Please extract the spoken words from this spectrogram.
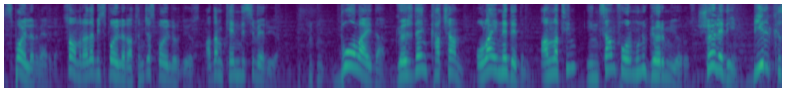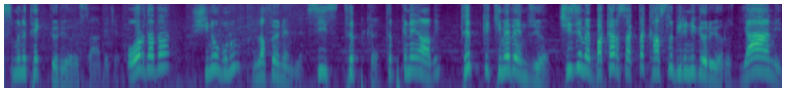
spoiler verdi. Sonra da bir spoiler atınca spoiler diyoruz. Adam kendisi veriyor. Bu olayda gözden kaçan olay ne dedim? Anlatayım. İnsan formunu görmüyoruz. Şöyle diyeyim. Bir kısmını tek görüyoruz sadece. Orada da Shinobu'nun lafı önemli. Siz tıpkı. Tıpkı ne abi? Tıpkı kime benziyor? Çizime bakarsak da kaslı birini görüyoruz. Yani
